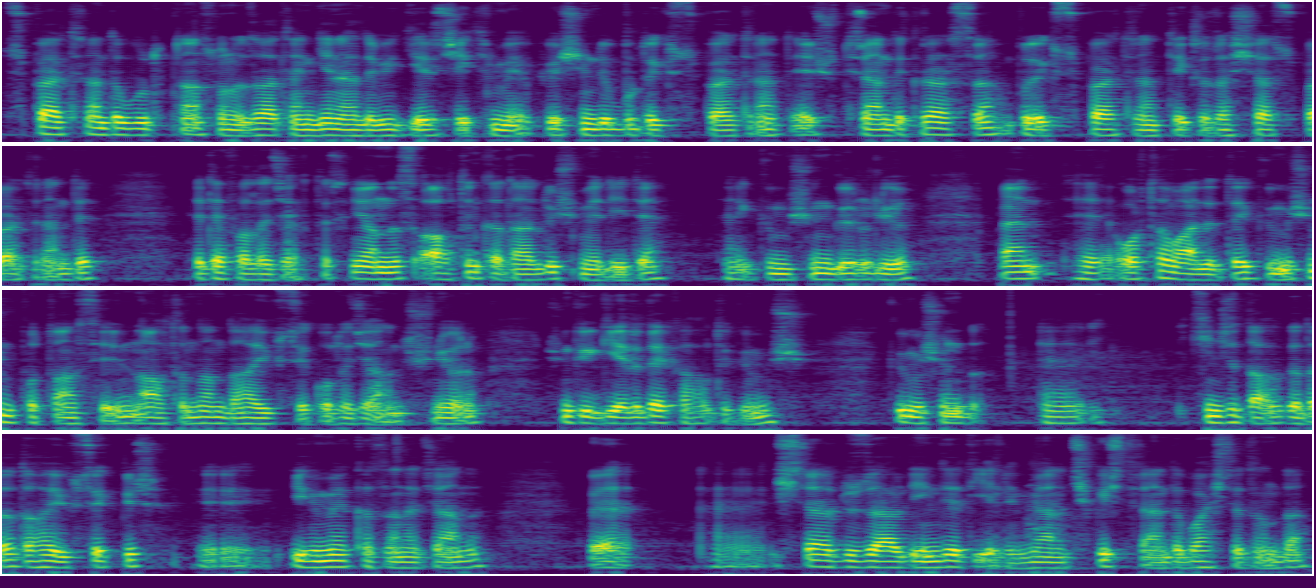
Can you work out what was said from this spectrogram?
Süper trende vurduktan sonra zaten genelde bir geri çekilme yapıyor. Şimdi buradaki süper trend eğer şu trendi kırarsa buradaki süper trend tekrar aşağı süper trende hedef alacaktır. Yalnız altın kadar düşmediği de e, gümüşün görülüyor. Ben e, orta vadede gümüşün potansiyelinin altından daha yüksek olacağını düşünüyorum. Çünkü geride kaldı gümüş. Gümüşün e, ikinci dalgada daha yüksek bir e, ivme kazanacağını ve işler düzeldiğinde diyelim yani çıkış trendi başladığında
